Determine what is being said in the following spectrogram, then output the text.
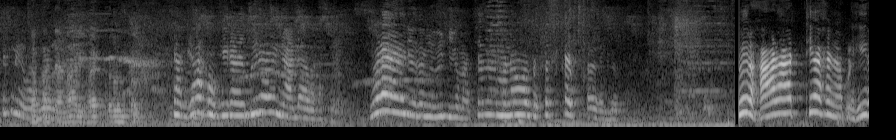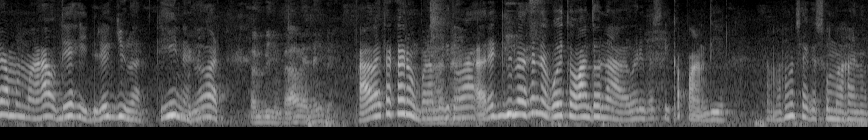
કેટલી વાર હટ કરું તો. ત્યાં જાઓ બિરાવી બિરાવીને આડા વાળા જોડાઈ રહેજો તમે વિડીયોમાં. ચેનલમાં ન હોય તો સબસ્ક્રાઈબ કરી લેજો હવે હાડા આઠ થયા છે ને આપણે હીરામણમાં આવ દેહી રેગ્યુલર ઘી ને ગળ પણ બીજું ભાવે નહીં ને. ભાવે તો ખરું પણ અમે કીધું આ રેગ્યુલર છે ને કોઈ તો વાંધો ના આવે. વળી પછી કપાણ દે આમાં શું છે કે સુમાહાનું?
